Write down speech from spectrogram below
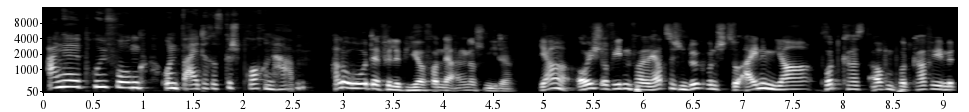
Angelprüfung und weiteres gesprochen haben. Hallo, der Philipp hier von der Anglerschmiede. Ja, euch auf jeden Fall herzlichen Glückwunsch zu einem Jahr Podcast auf dem Podcafé mit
